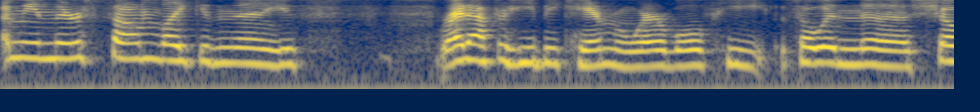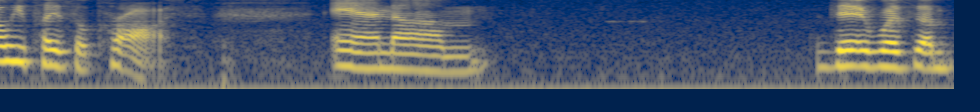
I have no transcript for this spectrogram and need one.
I mean, there's some like in the right after he became a werewolf. He so in the show he plays lacrosse, and um, there was a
